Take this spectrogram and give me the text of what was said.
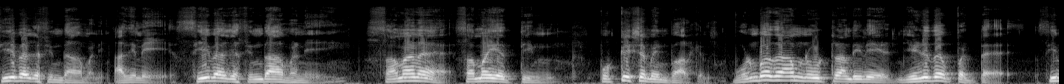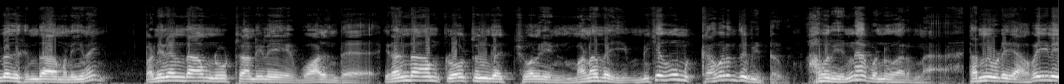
சீவக சிந்தாமணி. அதிலே சீவக சிந்தாமணி சமண சமயத்தின் பொக்கிஷம் என்பார்கள். ஒன்பதாம் நூற்றாண்டிலே எழுதப்பட்ட சீவக சிந்தாமணியினை பனிரெண்டாம் நூற்றாண்டிலே வாழ்ந்த இரண்டாம் குலோத்துங்க சோழனின் மனதை மிகவும் கவர்ந்து விட்டது. அவர் என்ன பண்ணுவார்னா தன்னுடைய அவையிலே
